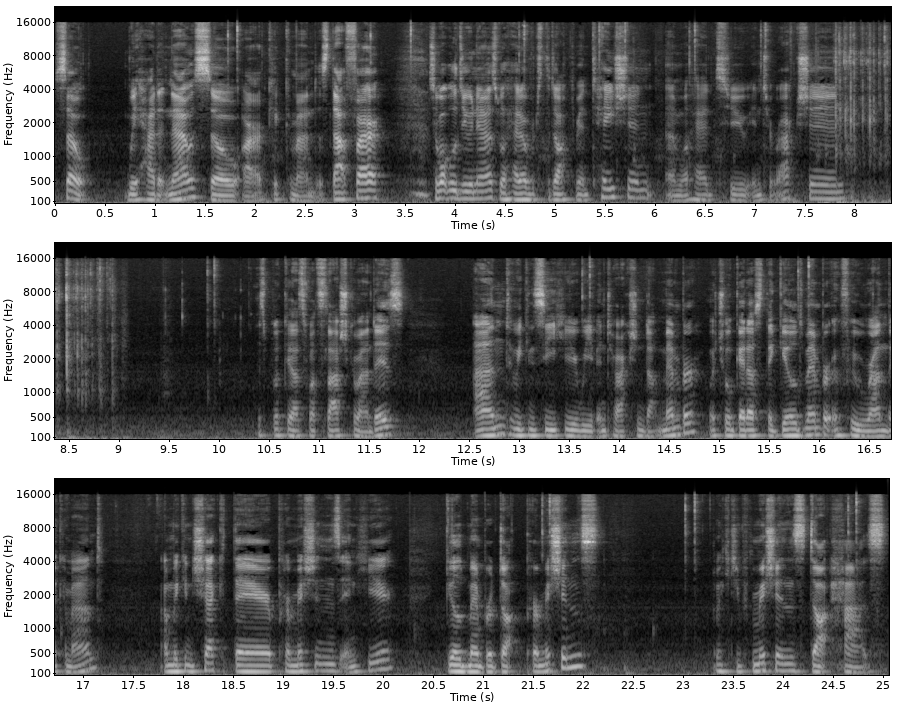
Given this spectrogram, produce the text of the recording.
So we had it now, so our kick command is that far. So what we'll do now is we'll head over to the documentation and we'll head to interaction. Let's look that's what slash command is. And we can see here we have interaction.member, which will get us the guild member of who ran the command. And we can check their permissions in here. Guild member dot permissions we can do permissions dot has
